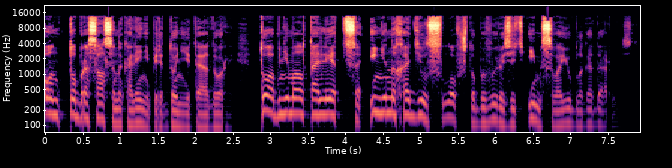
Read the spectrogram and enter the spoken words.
Он то бросался на колени перед Доньей Теодорой, то обнимал Толетца и не находил слов, чтобы выразить им свою благодарность.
